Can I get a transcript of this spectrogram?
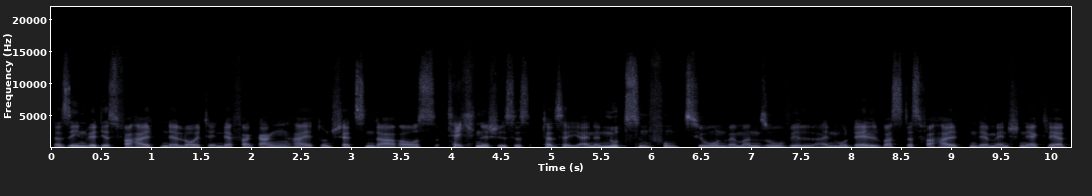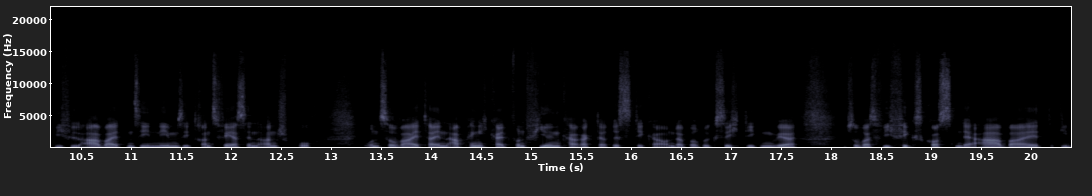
Da sehen wir das Verhalten der Leute in der Vergangenheit und schätzen daraus, technisch ist es tatsächlich eine Nutzenfunktion, wenn man so will, ein Modell, was das Verhalten der Menschen erklärt, wie viel viel arbeiten sie, nehmen sie Transfers in Anspruch und so weiter in Abhängigkeit von vielen Charakteristika. Und da berücksichtigen wir sowas wie Fixkosten der Arbeit, die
